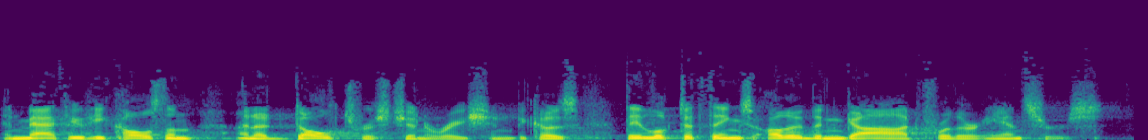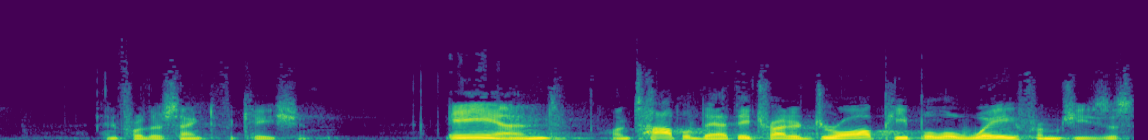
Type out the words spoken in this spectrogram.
In Matthew, he calls them an adulterous generation because they look to things other than God for their answers and for their sanctification. And on top of that, they try to draw people away from Jesus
